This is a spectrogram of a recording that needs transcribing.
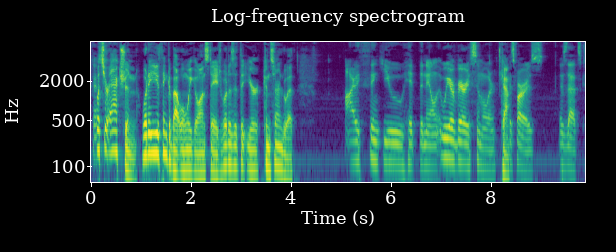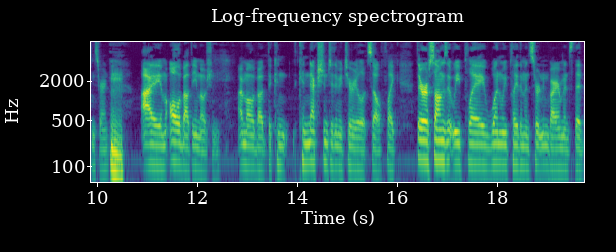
okay. what's your action? What do you think about when we go on stage? What is it that you're concerned with? I think you hit the nail. We are very similar Okay. as far as as that's concerned. Hmm. I am all about the emotion. I'm all about the con- connection to the material itself. Like there are songs that we play when we play them in certain environments that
